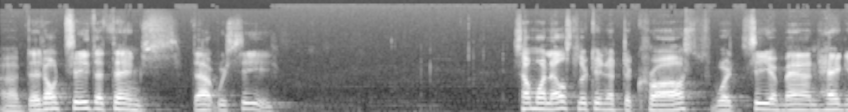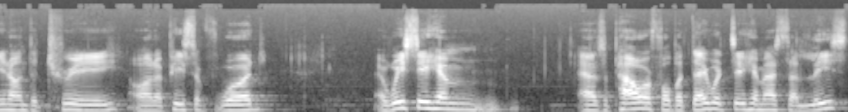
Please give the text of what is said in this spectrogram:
Uh, they don't see the things that we see. Someone else looking at the cross would see a man hanging on the tree on a piece of wood, and we see him as powerful, but they would see him as the least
